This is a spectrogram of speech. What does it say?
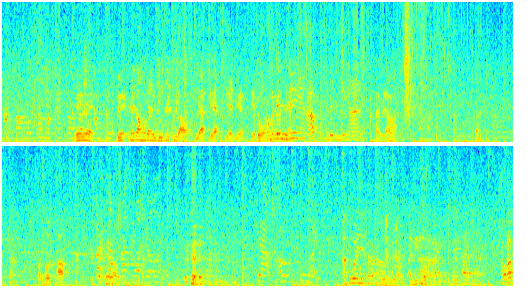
เอาปลาไม่ต้องมาขัดตัวนี่นี่เดะไม่ต้องเลยยูไม่เกี่ยว เดี๋ยวเดี๋ยวเดี๋ยวเดี๋ยวเดี๋ยวโดนน้องกระเด็นอยู่นี่ไงครับกระเด็นอยู่นี่ไงถ่ายไปแล้วอะอะขอโทษครับอยากเอาถ้วยอะถ้วยนี่ครับอะอันนี้หล่นไป ไม่ใช่แล้วนะชัวร์ครับ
